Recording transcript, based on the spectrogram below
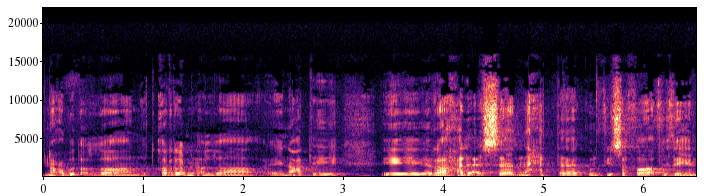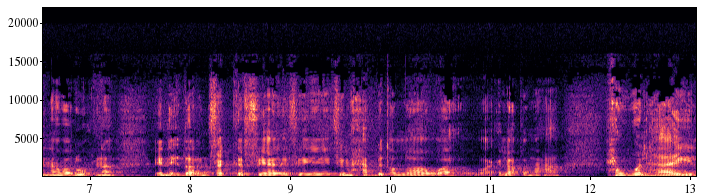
نعبد الله نتقرب من الله إيه، نعطي إيه، راحة لأجسادنا حتى يكون في صفاء في ذهننا وروحنا نقدر نفكر في في في محبة الله وعلاقة معه. حول هاي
